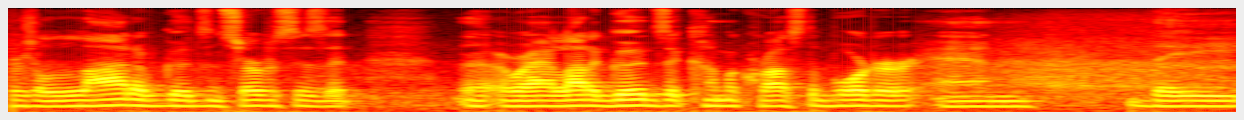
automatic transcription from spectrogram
There's a lot of goods and services that, uh, or a lot of goods that come across the border and they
